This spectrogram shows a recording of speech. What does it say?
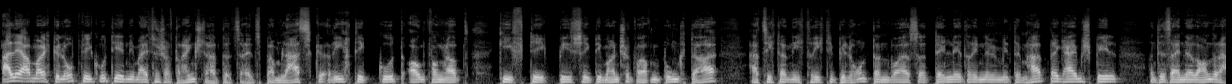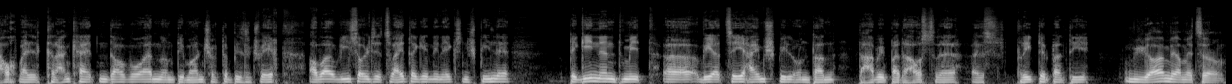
alle haben euch gelobt, wie gut ihr in die Meisterschaft reingestartet seid. Beim Lask richtig gut angefangen habt, giftig, bissig, die Mannschaft war auf dem Punkt da, hat sich dann nicht richtig belohnt. Dann war so Delle drin mit dem Hartberg-Heimspiel und das eine oder andere auch, weil Krankheiten da waren und die Mannschaft ein bisschen geschwächt. Aber wie soll es jetzt weitergehen, die nächsten Spiele? Beginnend mit äh, WRC-Heimspiel und dann Derby bei der Austria als dritte Partie. Ja, wir haben jetzt ein,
